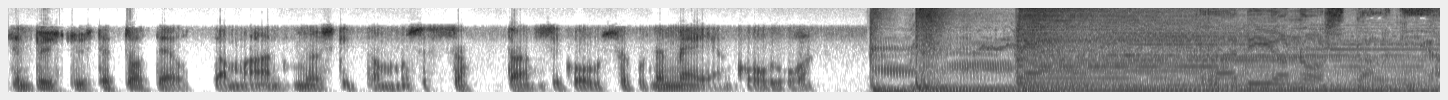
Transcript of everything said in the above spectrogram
sen pystyy sitten toteuttamaan myöskin tuommoisessa tanssikoulussa, kuten meidän koulu on. Radio Nostalgia.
